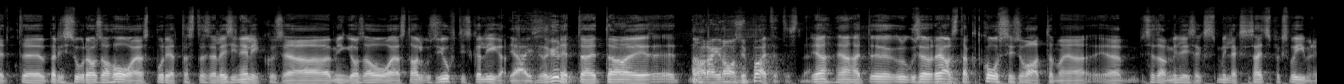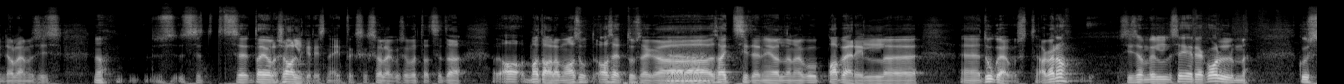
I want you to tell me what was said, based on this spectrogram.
et päris suure osa hooajast purjetas ta seal esinelikus ja mingi osa hooajast alguses juhtis ka liigat. Jaa, ei, seda küll. et et ta, et no, ma räägin oma sümpaatiatest. noh. jah, jah, et kui sa reaalselt hakkad koosseisu vaatama ja, ja seda, milliseks, milleks see sats peaks võimeline olema, siis noh, see, see, ta ei ole Žalgiris näiteks, eks ole, kui sa võtad seda a- madalama asu-, asetusega satside nii-öelda nagu paberil äh, tugevust, aga noh, siis on veel seeria kolm, kus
